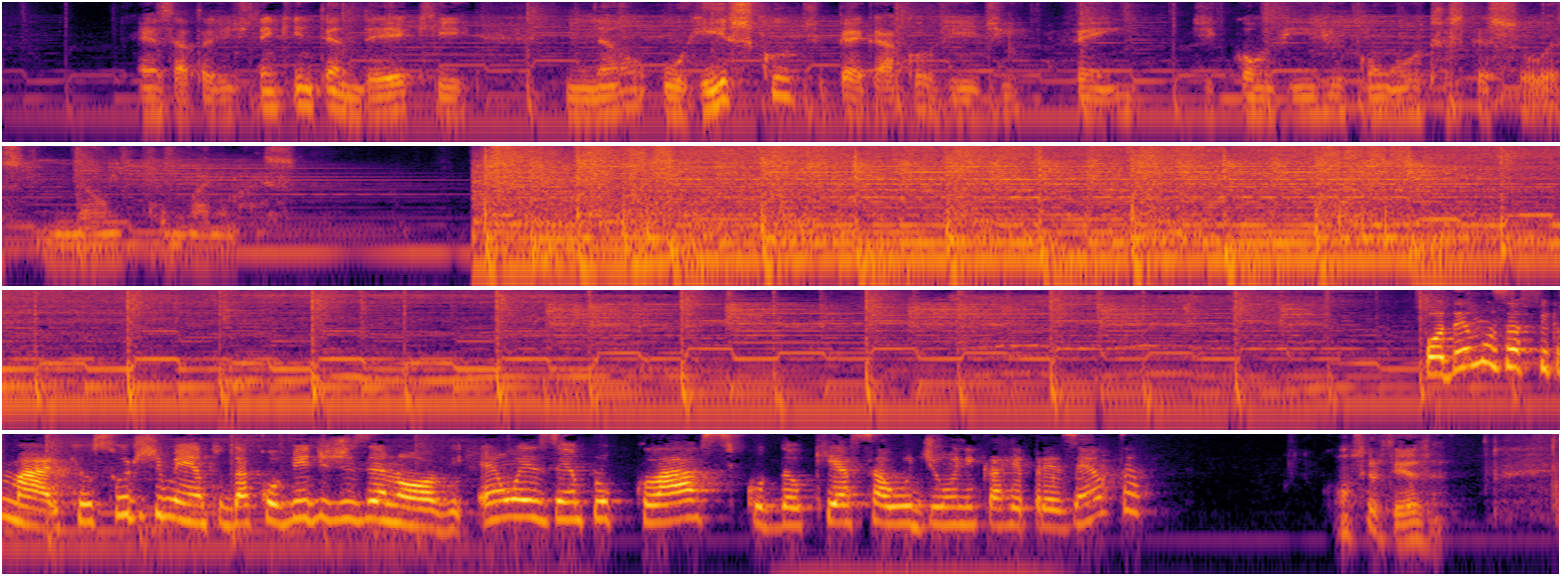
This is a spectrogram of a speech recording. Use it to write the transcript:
Exato, a gente tem que entender que não o risco de pegar Covid vem de convívio com outras pessoas, não com animais. Podemos afirmar que o surgimento da Covid-19 é um exemplo clássico do que a saúde única representa? Com certeza.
